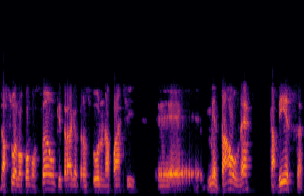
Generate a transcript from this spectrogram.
da sua locomoção, que traga transtorno na parte é, mental, né? Cabeça.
